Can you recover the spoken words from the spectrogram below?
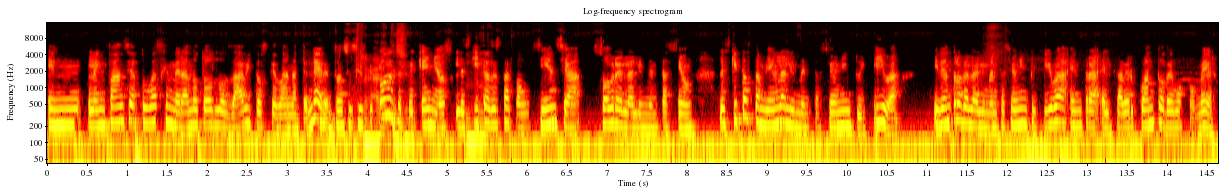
en la infancia tú vas generando todos los hábitos que van a tener. Entonces, si es que tú desde pequeños les quitas esta conciencia sobre la alimentación, les quitas también la alimentación intuitiva Y dentro de la alimentación intuitiva entra el saber cuánto debo comer,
